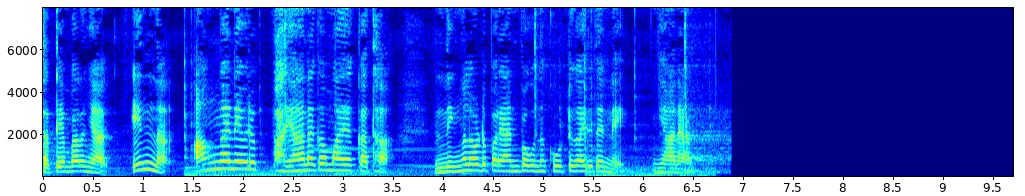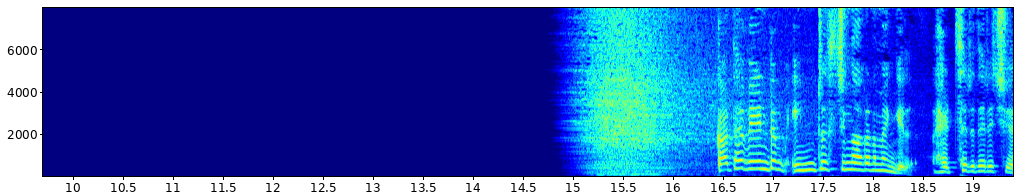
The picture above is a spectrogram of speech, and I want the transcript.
സത്യം പറഞ്ഞാൽ ഇന്ന് അങ്ങനെ ഒരു ഭയാനകമായ കഥ നിങ്ങളോട് പറയാൻ പോകുന്ന കൂട്ടുകാരി തന്നെ ഞാനാണ്. വീണ്ടും ഇൻട്രസ്റ്റിംഗ് ആകണമെങ്കിൽ ഹെഡ്സെറ്റ് ധരിച്ച്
